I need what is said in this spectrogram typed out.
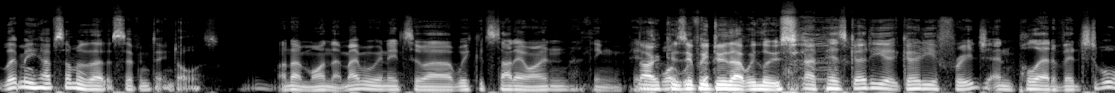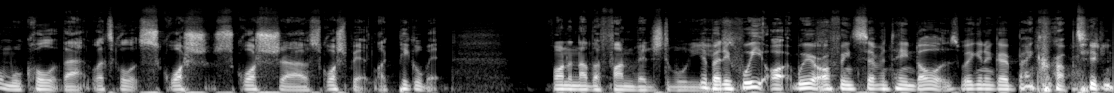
let me have some of that at seventeen dollars. I don't mind that. Maybe we need to. Uh, we could start our own thing. Pez. No, because if we do that, we lose. no, Pez, go to your go to your fridge and pull out a vegetable, and we'll call it that. Let's call it squash, squash, uh, squash bet, like Picklebet. Find another fun vegetable to Yeah, use. but if we are, we are offering seventeen dollars, we're going to go bankrupt in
